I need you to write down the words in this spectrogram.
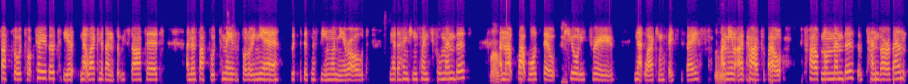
fast forward to October to the networking events that we started, and then fast forward to May the following year, with the business being one year old, we had 124 members, Wow. and that that was built purely through networking face to face. I mean, I'd have about 12 non-members attend our events,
